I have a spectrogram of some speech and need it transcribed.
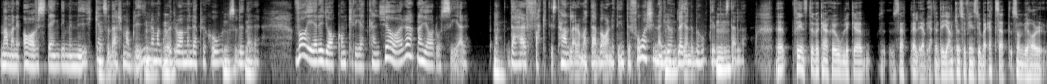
mamman är avstängd i mimiken, så där som man blir när man går och drar med en depression och så vidare. Vad är det jag konkret kan göra när jag då ser att det här faktiskt handlar om att det här barnet inte får sina grundläggande behov tillfredsställda? Eh, Finns det väl kanske olika sätt, eller jag vet inte, egentligen så finns det bara ett sätt som vi har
